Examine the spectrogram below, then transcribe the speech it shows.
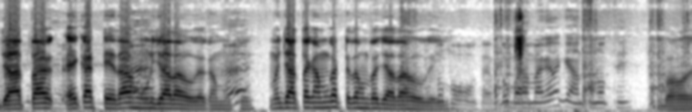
ਜਦ ਤੱਕ ਇਹ ਘੱਟੇ ਦਾ ਹੁਣ ਜ਼ਿਆਦਾ ਹੋ ਗਿਆ ਕੰਮ ਉੱਥੇ। ਮੈਂ ਜਦ ਤੱਕ ਕੰਮ ਘੱਟੇ ਦਾ ਹੁੰਦਾ ਜ਼ਿਆਦਾ ਹੋ ਗਿਆ ਜੀ। ਬਹੁਤ ਹੈ। ਉਹ ਮੈਂ ਕਹਿੰਦਾ ਕਿ ਅੰਤ ਨੂੰ ਉੱਥੇ। ਬਹੁਤ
